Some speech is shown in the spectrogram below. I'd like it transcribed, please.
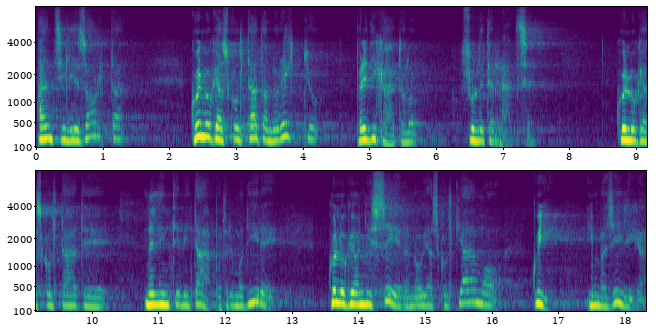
anzi li esorta, quello che ascoltate all'orecchio, predicatelo sulle terrazze. Quello che ascoltate nell'intimità, potremmo dire, quello che ogni sera noi ascoltiamo qui in Basilica,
